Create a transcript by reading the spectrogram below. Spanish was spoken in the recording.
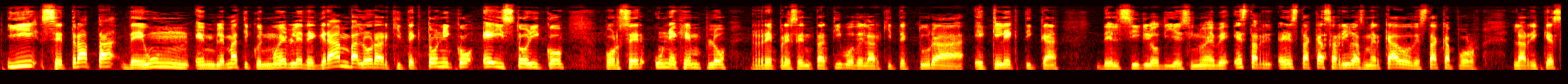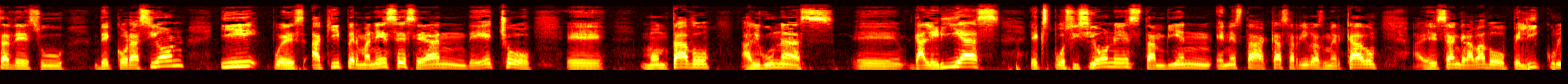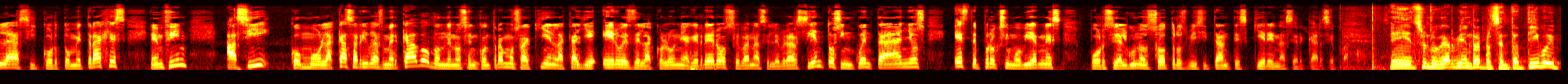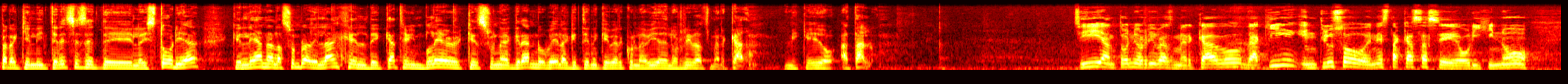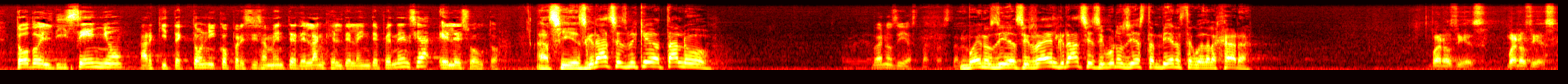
y se trata de un emblemático inmueble de gran valor arquitectónico e histórico por ser un ejemplo representativo de la arquitectura ecléctica del siglo XIX. Esta, esta, casa Rivas Mercado destaca por la riqueza de su decoración y pues aquí permanece, se han de hecho eh, montado algunas eh, galerías, exposiciones, también en esta Casa Rivas Mercado eh, se han grabado películas y cortometrajes, en fin, así como la Casa Rivas Mercado, donde nos encontramos aquí en la calle Héroes de la Colonia Guerrero, se van a celebrar 150 años este próximo viernes, por si algunos otros visitantes quieren acercarse, Paco. es un lugar bien representativo y para quien le interese de la historia, que lean A la sombra del ángel de Catherine Blair, que es una gran novela que tiene que ver con la vida de los Rivas Mercado, mi querido Atalo. Sí, Antonio Rivas Mercado. De aquí, incluso en esta casa se originó todo el diseño arquitectónico precisamente del Ángel de la Independencia, él es su autor. Así es, gracias mi querido Atalo. Buenos días, Paco. Buenos días, Israel, gracias y buenos días también hasta Guadalajara. Buenos días, buenos días.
